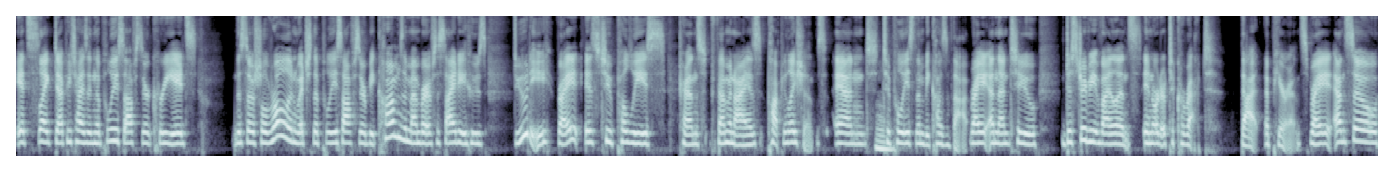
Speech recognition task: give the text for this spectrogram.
it's like deputizing the police officer creates the social role in which the police officer becomes a member of society whose duty, right, is to police trans feminized populations and mm. to police them because of that, right? And then to distribute violence in order to correct that appearance, right? And so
